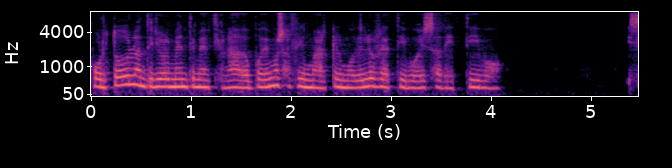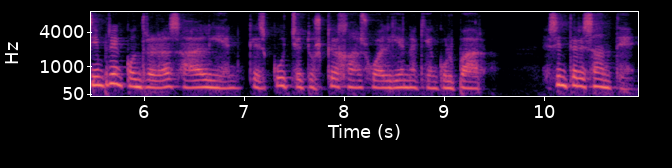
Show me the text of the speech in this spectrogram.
por todo lo anteriormente mencionado, podemos afirmar que el modelo reactivo es adictivo. Y siempre encontrarás a alguien que escuche tus quejas o a alguien a quien culpar. Es interesante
